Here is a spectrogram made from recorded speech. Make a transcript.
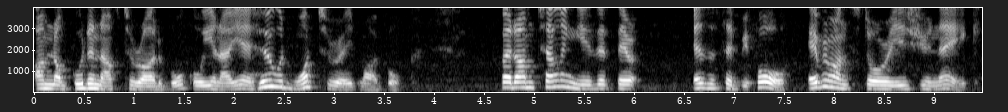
I'm not good enough to write a book, or, you know, yeah, who would want to read my book? But I'm telling you that there, as I said before, everyone's story is unique.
